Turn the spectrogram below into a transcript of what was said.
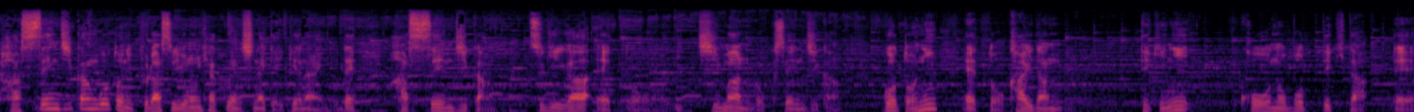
8000時間ごとにプラス400円しなきゃいけないので8000時間。次が、えっと、1万6000時間。ごとに、えっと、階段的にこう上ってきた、え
